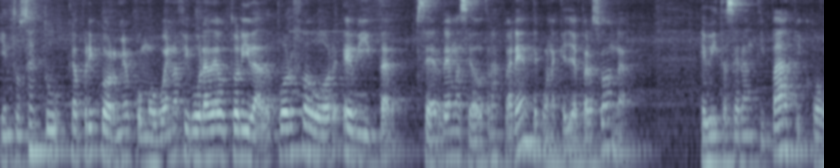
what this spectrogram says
Y entonces tú, Capricornio, como buena figura de autoridad, por favor evita ser demasiado transparente con aquella persona. Evita ser antipático,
